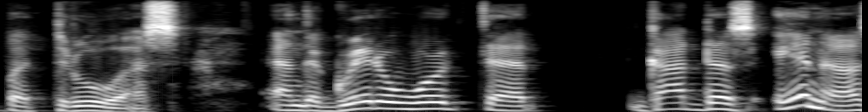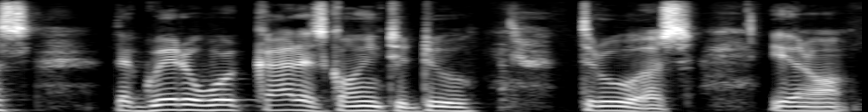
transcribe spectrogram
but through us. And the greater work that God does in us, the greater work God is going to do through us. You know,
